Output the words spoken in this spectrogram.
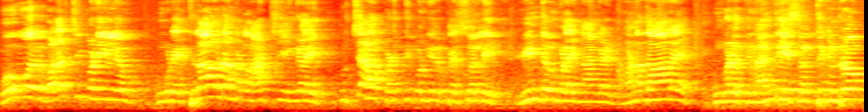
ஒவ்வொரு வளர்ச்சி பணியிலும் உங்களுடைய திராவிட மண்டல ஆட்சி எங்களை உற்சாகப்படுத்திக் கொண்டிருப்பதை சொல்லி மீண்டும் உங்களை நாங்கள் மனதார உங்களுக்கு நன்றியை செலுத்துகின்றோம்.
